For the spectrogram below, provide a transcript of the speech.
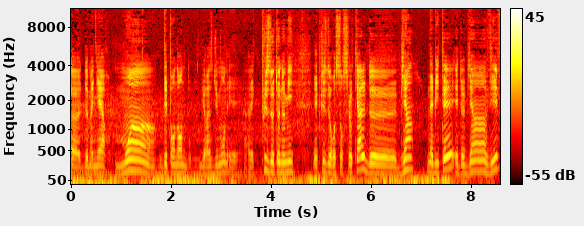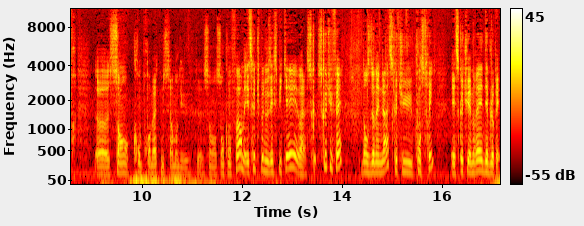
euh, de manière moins dépendante du reste du monde et avec plus d'autonomie et plus de ressources locales de bien habiter et de bien vivre euh, sans compromettre nécessairement du, son, confort. Mais est-ce que tu peux nous expliquer voilà, ce, que, ce que tu fais dans ce domaine-là, ce que tu construis et ce que tu aimerais développer?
